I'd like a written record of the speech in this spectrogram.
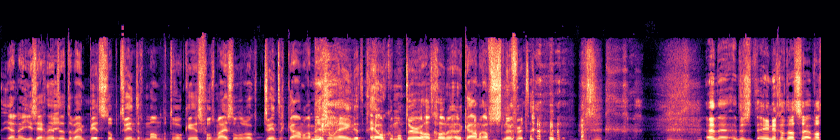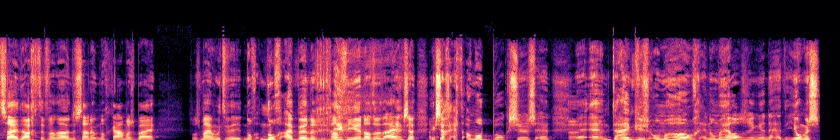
Ja, nou, je zegt net dat er bij een pitstop 20 man betrokken is. Volgens mij stonden er ook 20 cameramensen omheen. Dat elke monteur had gewoon een, een camera versnufferd. En eh, dus het enige dat ze, wat zij dachten van, oh, er staan ook nog camera's bij. Volgens mij moeten we nog, nog uitbundiger gaan vieren dat we het eigenlijk zo... Ik zag echt allemaal boxers en, en, en duimpjes omhoog en omhelzingen. Jongens,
